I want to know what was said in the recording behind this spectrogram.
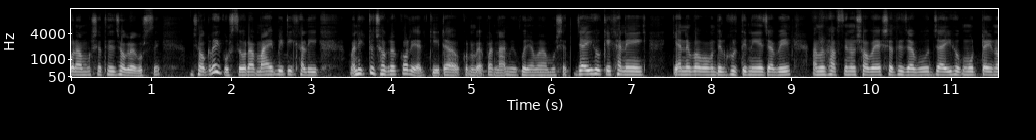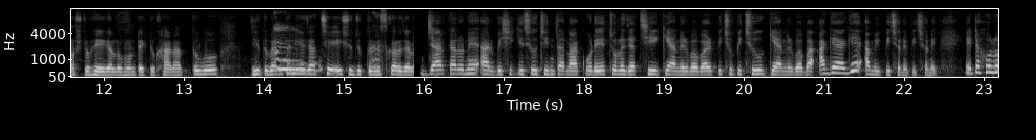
ওর আমার সাথে ঝগড়া করছে। ঝগড়াই করছে। ওরা মায়ের বেটি খালি মানে একটু ঝগড়া করে আর কি, এটা কোনো ব্যাপার না, আমিও করি আমার আম্মুর সাথে। যাই হোক, এখানে জ্ঞানের বাবা আমাদের ঘুরতে নিয়ে যাবে। আমি ভাবছিলাম সবাই একসাথে যাব। যাই হোক, মুডটাই নষ্ট হয়ে গেল, মনটা একটু খারাপ। তবুও যেহেতু বেড়াতে নিয়ে যাচ্ছে, এই সুযোগ তো মিস করা যাবে। যার কারণে আর বেশি কিছু চিন্তা না করে চলে যাচ্ছি কিয়ানের বাবার পিছু পিছু। কিয়ানের বাবা আগে আগে, আমি পিছনে পিছনে। এটা হলো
